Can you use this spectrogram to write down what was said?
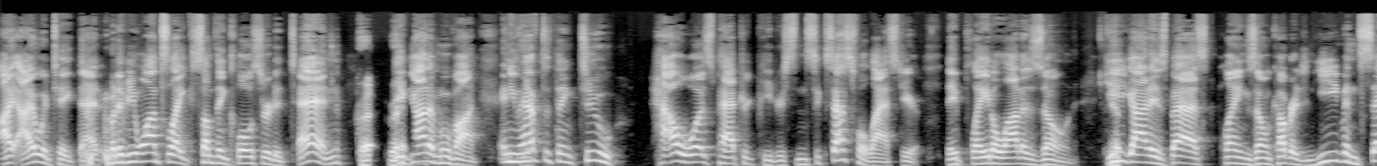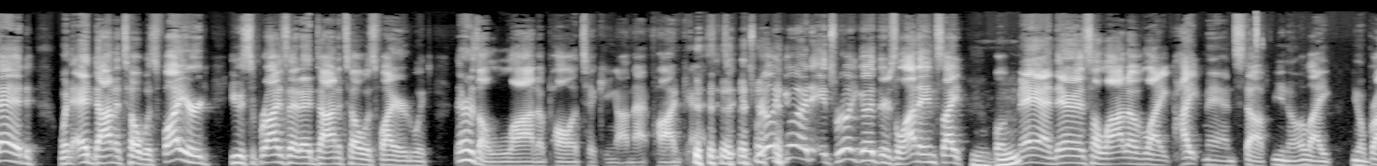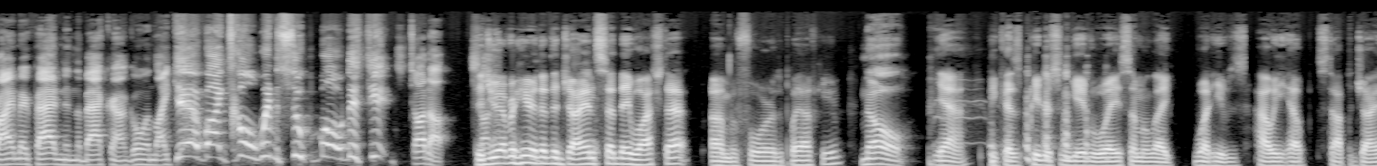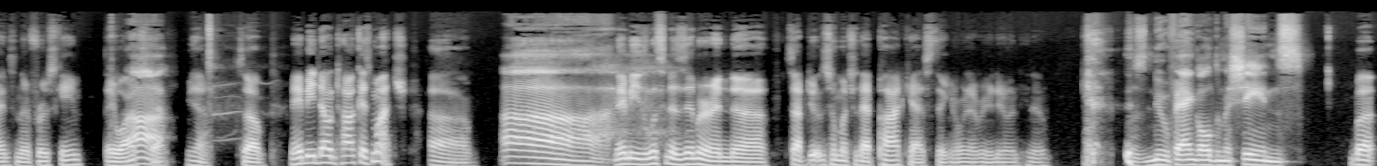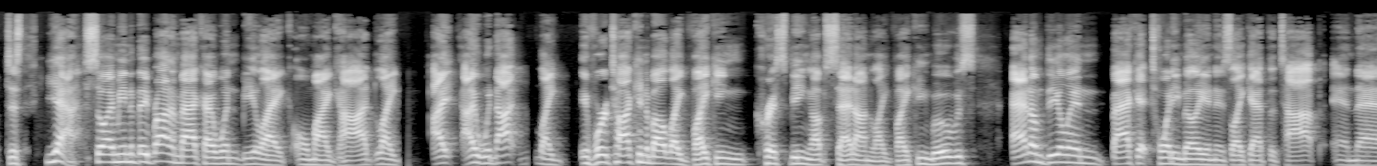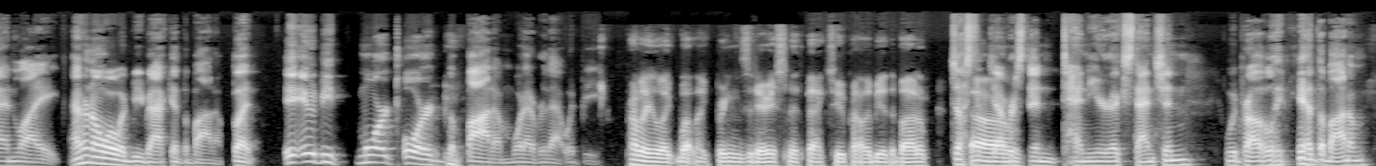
I I would take that. But if he wants like something closer to ten, Right, right. you got to move on. And you have to think too. How was Patrick Peterson successful last year? They played a lot of zone. He Yep. got his best playing zone coverage, and he even said when Ed Donatell was fired, he was surprised that Ed Donatell was fired. Which there is a lot of politicking on that podcast. It's, it's really good. It's really good. There's a lot of insight. But Mhm. man, there is a lot of like hype man stuff, you know, like, you know, Bryant McFadden in the background going like, yeah, Vikes going to win the Super Bowl this year. Shut up. Did Shut you up. ever hear that the Giants said they watched that um, before the playoff game? No. Yeah, because Peterson gave away some of like what he was, how he helped stop the Giants in their first game. They watched Ah. that. Yeah. So maybe don't talk as much. Uh, Uh, maybe listen to Zimmer and uh, stop doing so much of that podcast thing or whatever you're doing. You know. those newfangled machines. But Just, yeah. So, I mean, if they brought him back, I wouldn't be like, oh my God. Like, I, I would not like if we're talking about like Viking Chris being upset on like Viking moves. Adam Thielen back at 20 million is like at the top. And then like, I don't know what would be back at the bottom, but it, it would be more toward the bottom, whatever that would be. Probably like what, like bringing Za'Darius Smith back to probably be at the bottom. Justin Um, Jefferson 10 year extension would probably be at the bottom.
